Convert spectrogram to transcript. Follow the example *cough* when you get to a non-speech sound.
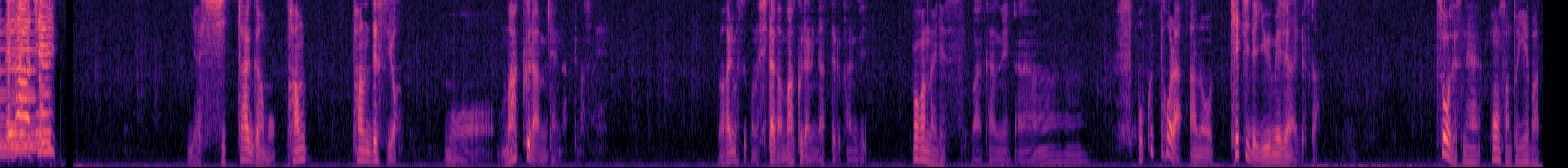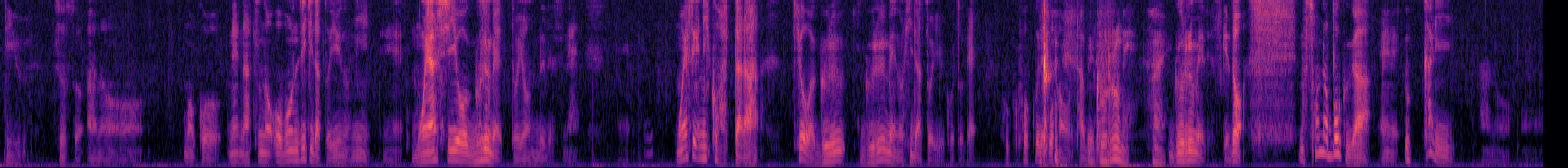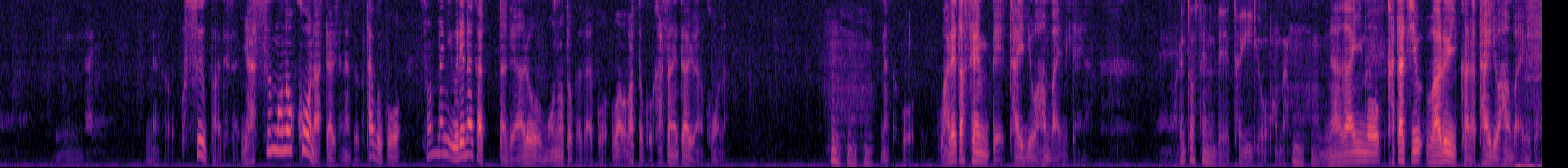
種立ち。いや、舌がもうパンパンですよ。もう、枕みたいになってますね。わかります？この舌が枕になってる感じ。わかんないです。わかんねえかな僕ってほら、あの、ケチで有名じゃないですか。そうですね。ポンさんといえばっていう。そうそう、あのーもうこうね、夏のお盆時期だというのに、えーもやしをグルメと呼んでですね、えーもやしが2個あったら、今日はグル、グルメの日だということで、ホクホクでご飯を食べる。グルメ。はい。グルメですけど、まあ、そんな僕が、えーうっかり、あの、なんか、スーパーでさ、安物コーナーってあるじゃん。なんか、多分こう、そんなに売れなかったであろうものとかが、こう、わわっとこう重ねてあるようなコーナー。ふんふんふん。なんかこう、割れたせんべい大量販売みたいな。割れたせんべい大量販売。うんうん長芋、形悪いから大量販売みたい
